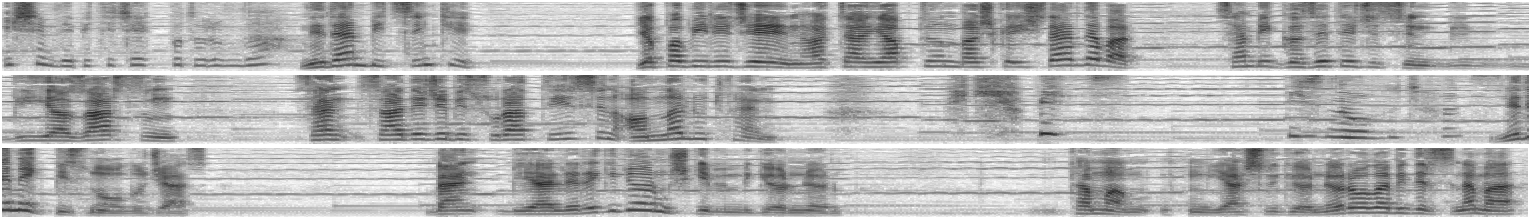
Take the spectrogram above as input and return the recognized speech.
İşim de bitecek bu durumda. Neden bitsin ki? Yapabileceğin hatta yaptığın başka işler de var. Sen bir gazetecisin, bir, bir yazarsın. Sen sadece bir surat değilsin anla lütfen. Peki ya biz? Biz ne olacağız? Ne demek biz ne olacağız? Ben bir yerlere gidiyormuş gibi mi görünüyorum? Tamam yaşlı görünüyor olabilirsin ama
